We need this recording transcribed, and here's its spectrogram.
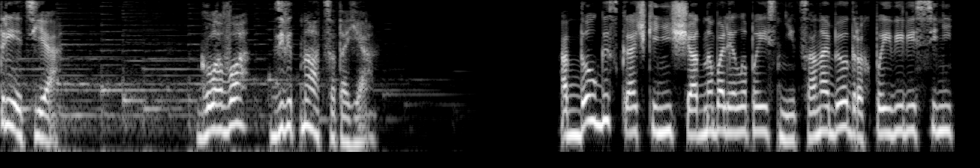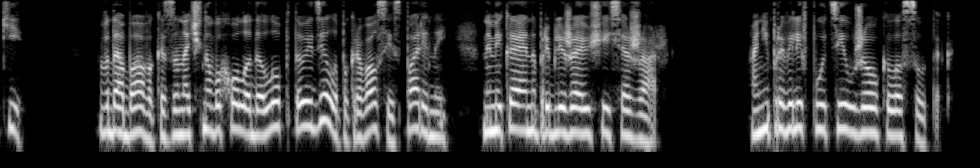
третья. Глава девятнадцатая. От долгой скачки нещадно болела поясница, а на бедрах появились синяки. Вдобавок из-за ночного холода лоб то и дело покрывался испариной, намекая на приближающийся жар. Они провели в пути уже около суток.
